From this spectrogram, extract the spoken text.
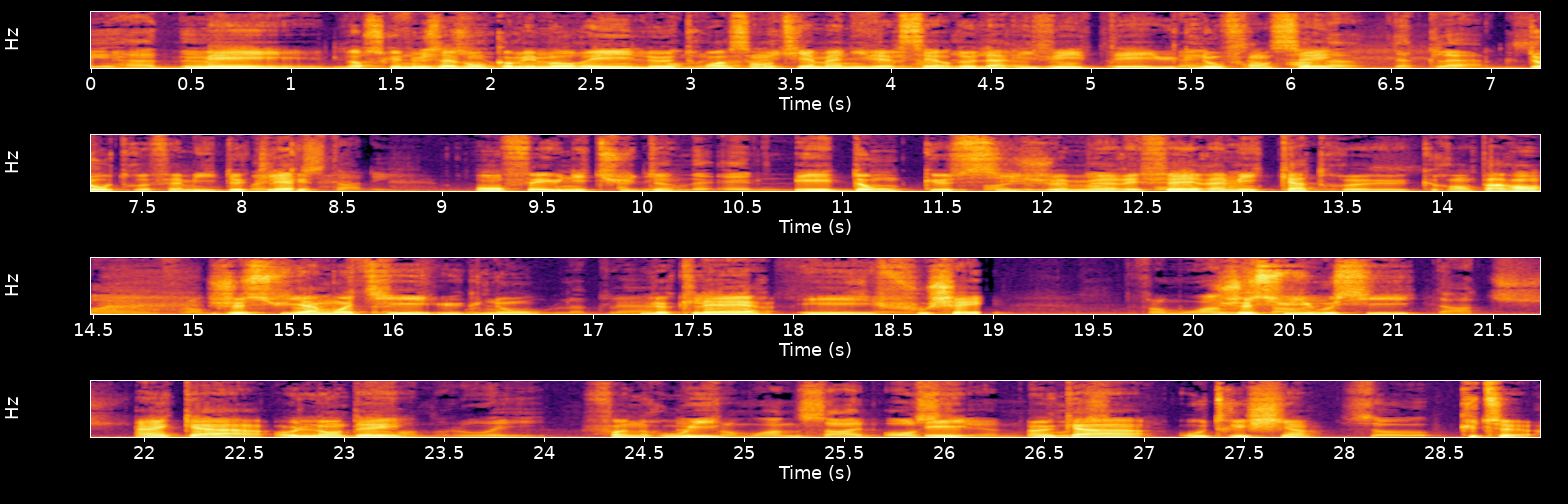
Mais lorsque nous avons commémoré le 300e anniversaire de l'arrivée des Huguenots français, d'autres familles de Klerk ont fait une étude. Et donc, si je me réfère à mes quatre grands-parents, je suis à moitié Huguenot, Leclerc et Fouché, je suis aussi un quart hollandais, von Rooij, et un quart autrichien, Kutzer.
